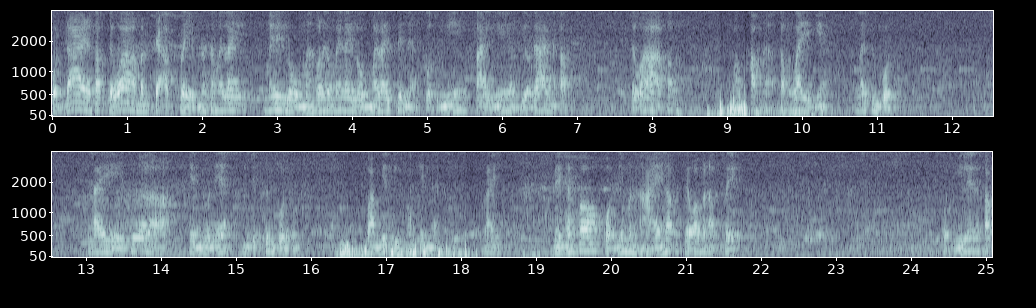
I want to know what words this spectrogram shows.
กดได้นะครับ แต่ว่ามันจะอักเสบนะทำให้ไล่ไม่ได้ลมนะเขาเรียกไม่ไล่ลมไม่ไล่เส้นเนี่ยกดตรงนี้ไปอย่างนี้อย่างเดียวได้นะครับ แต่ว่าต้องบังคับนะต้องไล่อย่างเงี้ยไล่ขึ้นบน ไล่เพื่อเอ็นตัวเนี้ย มันจะขึ้นบนความยืดหยุ่นของเอ็นเนี่ยไล่ไม่งั้นก็กดนี่มันหายครับ แต่ว่ามันอักเสบกดนี้เลยนะครับ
